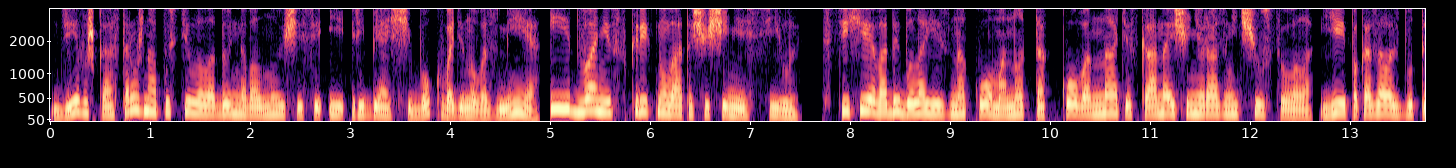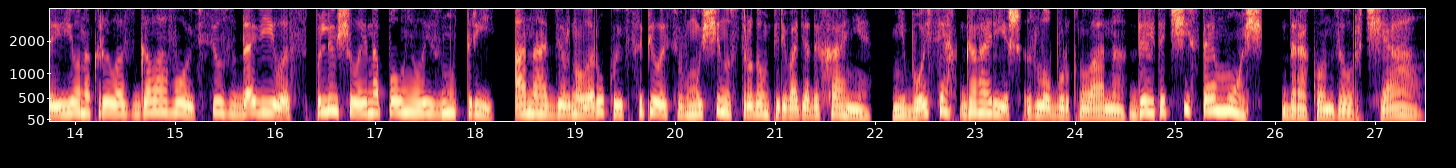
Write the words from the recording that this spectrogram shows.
Девушка осторожно опустила ладонь на волнующийся и ребящий бок водяного змея и едва не вскрикнула от ощущения силы. Стихия воды была ей знакома, но такого натиска она еще ни разу не чувствовала. Ей показалось, будто ее накрыло с головой, всю сдавило, сплющило и наполнило изнутри. Она отдернула руку и вцепилась в мужчину, с трудом переводя дыхание. «Не бойся, говоришь», — зло буркнула она. «Да это чистая мощь!» Дракон заурчал,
